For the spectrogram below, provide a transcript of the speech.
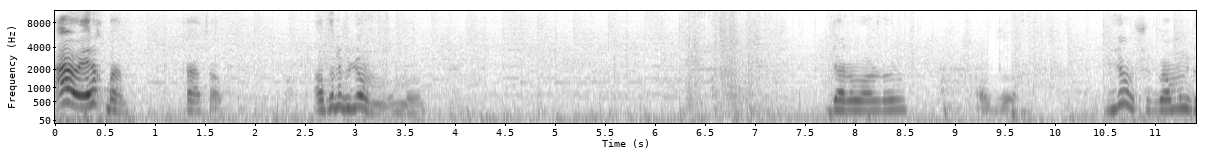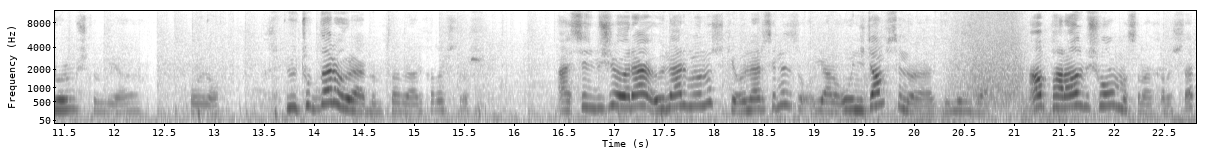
Aa Erikman. Ha tamam. Adını biliyor musun bunların? Canavarların adı. Biliyor musun? Ben bunu görmüştüm ya. Oyunu. YouTube'dan öğrendim tabii arkadaşlar. Yani siz bir şey öğren önermiyorsunuz ki. Önerseniz yani oynayacağım sizin önerdiğinizde. Ama paralı bir şey olmasın arkadaşlar.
